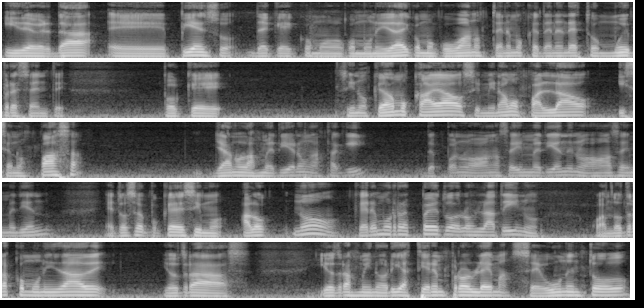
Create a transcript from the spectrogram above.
y de verdad eh, pienso de que como comunidad y como cubanos tenemos que tener esto muy presente. Porque si nos quedamos callados, si miramos para el lado y se nos pasa, ya nos las metieron hasta aquí, después nos las van a seguir metiendo y nos las van a seguir metiendo. Entonces, ¿por qué decimos? A lo, no, queremos respeto de los latinos. Cuando otras comunidades y otras y otras minorías tienen problemas, se unen todos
